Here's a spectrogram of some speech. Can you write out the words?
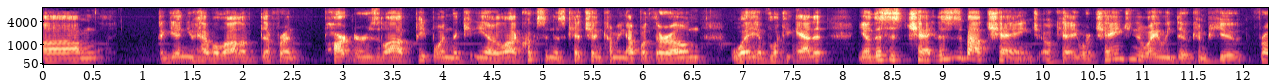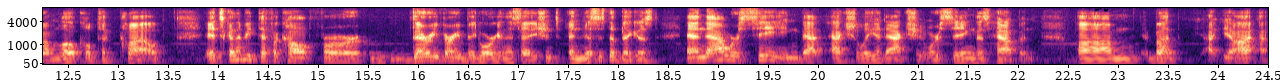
Um, again, you have a lot of different partners, a lot of people in the, you know, a lot of cooks in this kitchen coming up with their own way of looking at it. You know, this is cha- this is about change. Okay, we're changing the way we do compute from local to cloud. It's going to be difficult for very very big organizations, and this is the biggest. And now we're seeing that actually in action. We're seeing this happen. Um, but you know, I,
